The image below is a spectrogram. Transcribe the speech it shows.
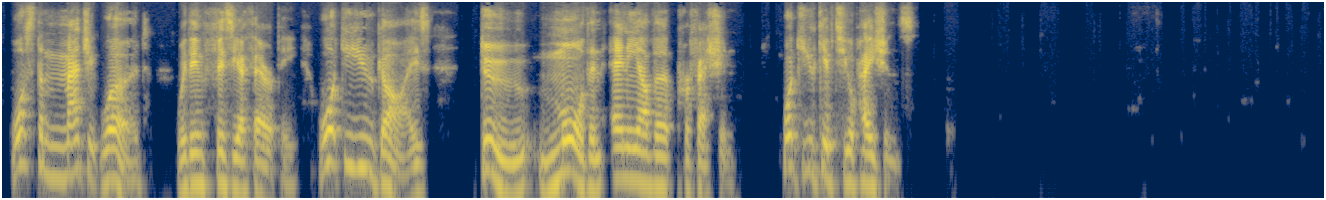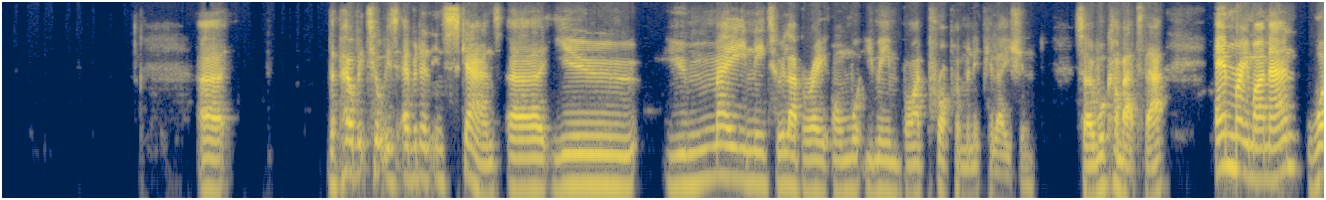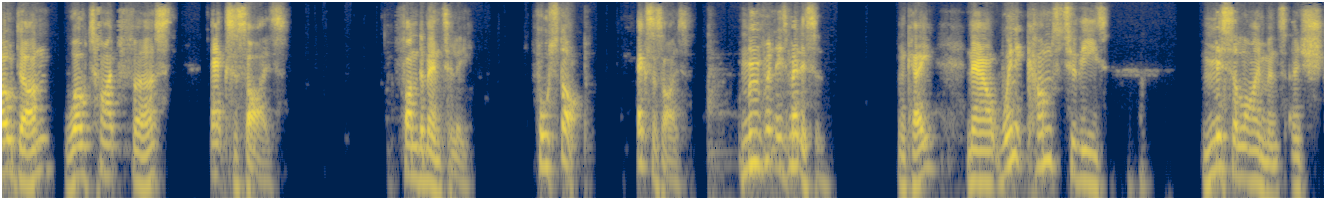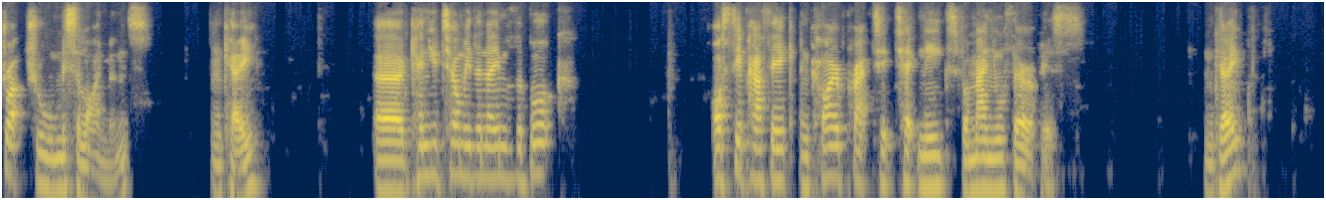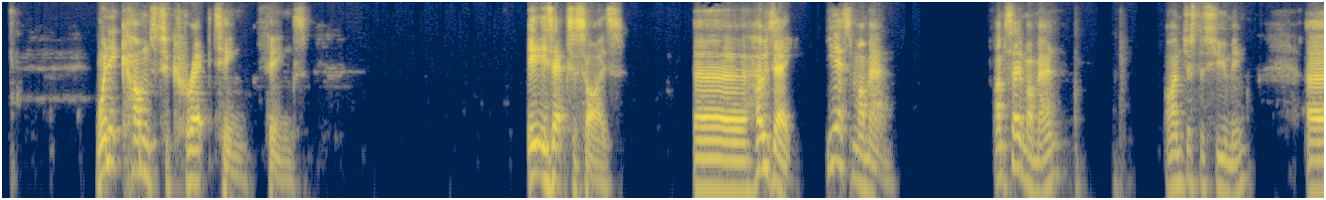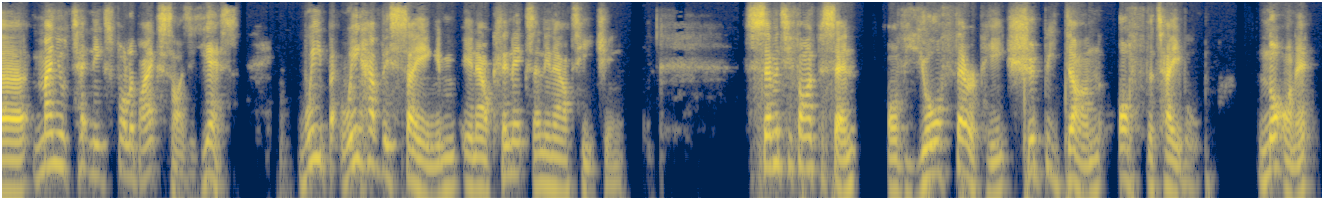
What's the magic word within physiotherapy? What do you guys do more than any other profession? What do you give to your patients? Uh, the pelvic tilt is evident in scans. Uh, you you may need to elaborate on what you mean by proper manipulation. So we'll come back to that. Emre, my man, well done. Well typed first. Exercise. Fundamentally. Full stop. Exercise. Movement is medicine. Okay. Now, when it comes to these misalignments and structural misalignments, okay, uh, can you tell me the name of the book? Osteopathic and chiropractic techniques for manual therapists. Okay. When it comes to correcting things, it is exercise. Uh, Jose, yes, my man. I'm saying my man. I'm just assuming. Uh, manual techniques followed by exercises. Yes, we we have this saying in, in our clinics and in our teaching 75% of your therapy should be done off the table, not on it.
